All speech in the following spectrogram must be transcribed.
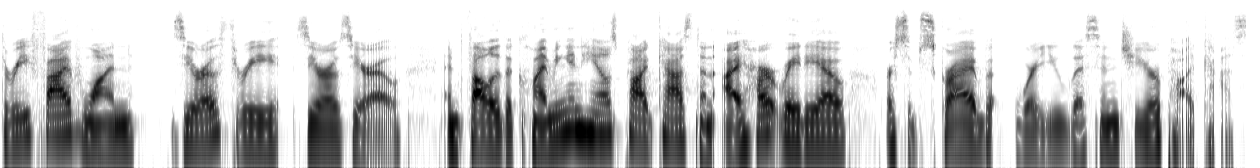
351 0300 and follow the Climbing in Heels podcast on iHeartRadio or subscribe where you listen to your podcast.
